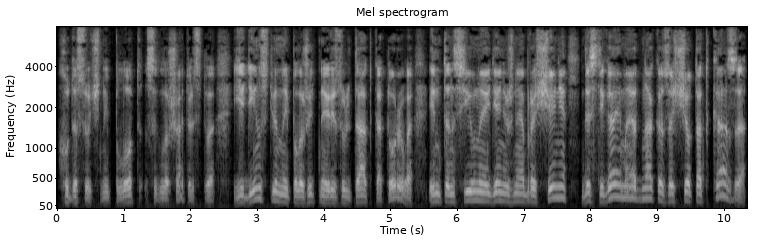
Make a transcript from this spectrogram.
худосочный плод соглашательства, единственный положительный результат которого — интенсивное денежное обращение, достигаемое, однако, за счет отказа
